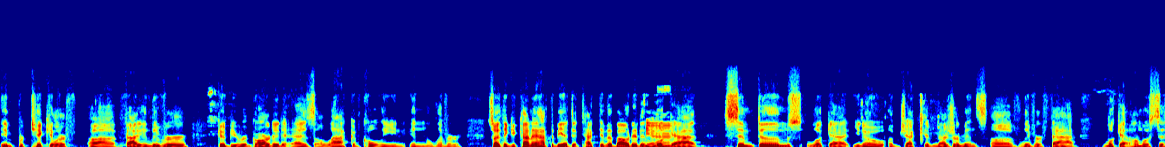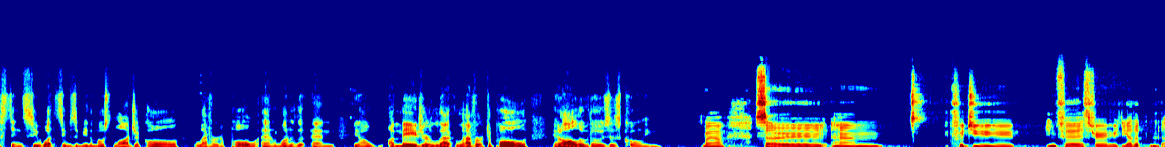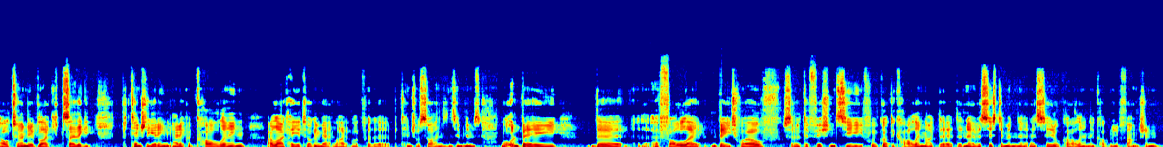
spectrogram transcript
in particular, uh, fatty liver could be regarded as a lack of choline in the liver. So I think you kind of have to be a detective about it and Yeah. look at symptoms, look at, you know, objective measurements of liver fat, look at homocysteine, see what seems to be the most logical lever to pull. And one of the, and, you know, a major le- lever to pull in all of those is choline. Wow. So, um, could you infer through the other alternative, like say they're potentially getting adequate choline? I like how you're talking about like look for the potential signs and symptoms. What would be the a folate B12 sort of deficiency if we've got the choline, like the, the nervous system and the acetylcholine, the cognitive function?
